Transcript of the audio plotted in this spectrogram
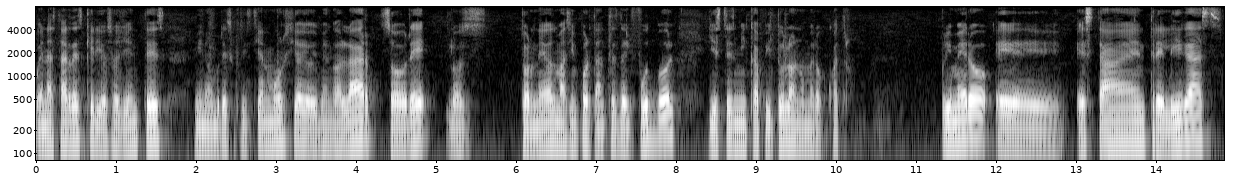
Buenas tardes queridos oyentes, mi nombre es Cristian Murcia y hoy vengo a hablar sobre los torneos más importantes del fútbol y este es mi capítulo número 4. Primero eh, está entre ligas,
